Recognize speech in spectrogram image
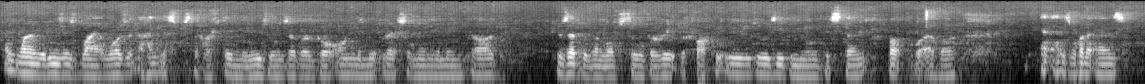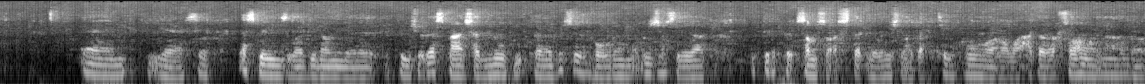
I think one of the reasons why it wasn't, I think this was the first time the Usos ever got on the WrestleMania main card. Because everyone loves to overrate the fuck out the Usos, even though they stink. But whatever. It is what it is. Um, yeah, so this could easily have been on the, the pre-show. This match had no heat it, it was just boring. It was just there. You could have put some sort of stipulation like a table or a ladder or something like that, or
